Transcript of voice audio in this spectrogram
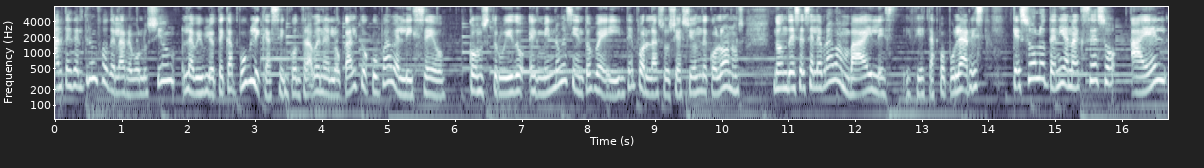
Antes del triunfo de la revolución, la biblioteca pública se encontraba en el local que ocupaba el liceo construido en 1920 por la Asociación de Colonos, donde se celebraban bailes y fiestas populares que solo tenían acceso a él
